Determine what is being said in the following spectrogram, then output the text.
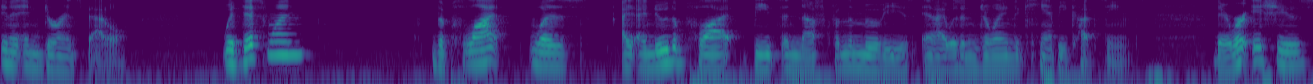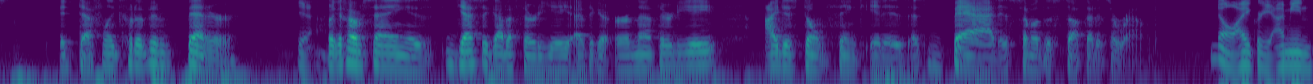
in an endurance battle. With this one, the plot was I, I knew the plot beats enough from the movies and I was enjoying the campy cutscenes. There were issues. It definitely could have been better. Yeah. But I guess what I'm saying is, yes, it got a 38. I think it earned that 38. I just don't think it is as bad as some of the stuff that it's around. No, I agree. I mean,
